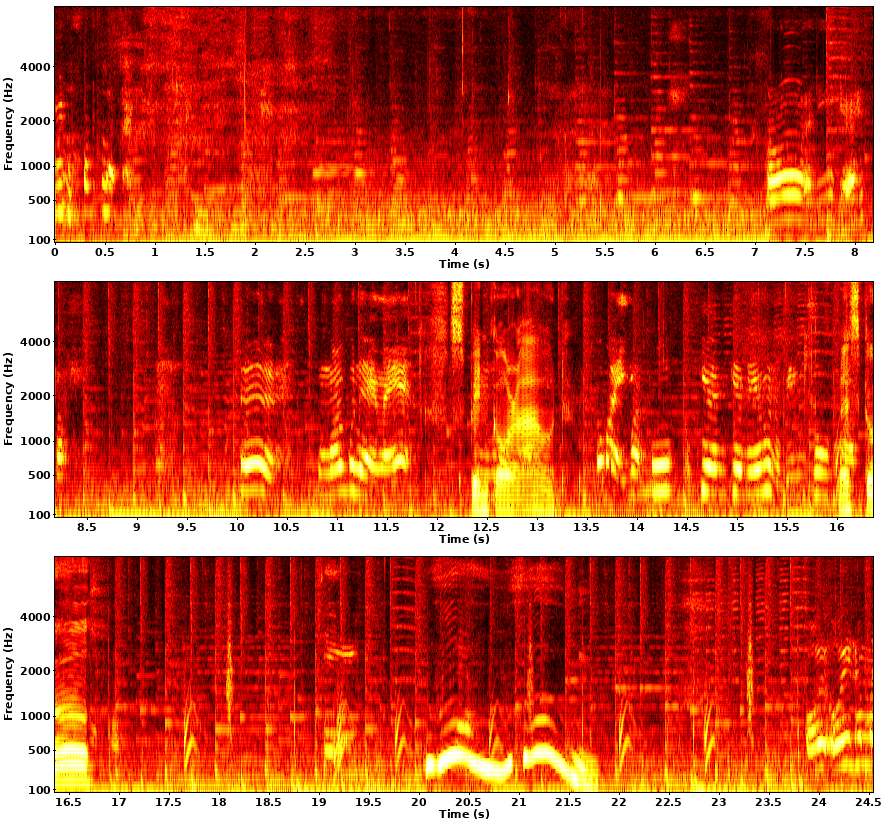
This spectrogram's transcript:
ไม่ต้องแปลกเอออันนี้แกให้ตัดเออมึงว่ากูเหนื่อยไหมอะ spin go round ก็ไหวเหมือนเกมเกมนี้เหมือนวิ่งสู้ let's go จริง โอ้ยโอ้ยทำไม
